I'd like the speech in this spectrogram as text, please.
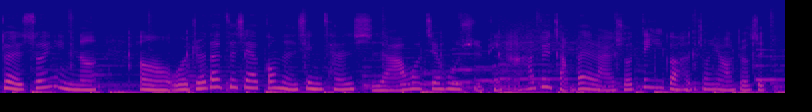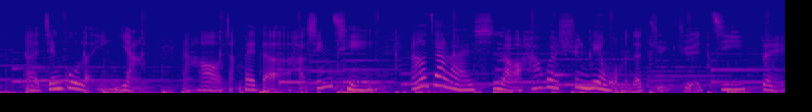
对，所以呢，嗯，我觉得这些功能性餐食啊，或介护食品啊，它对长辈来说，第一个很重要就是，呃，兼顾了营养，然后长辈的好心情，然后再来是哦，它会训练我们的咀嚼肌，对，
